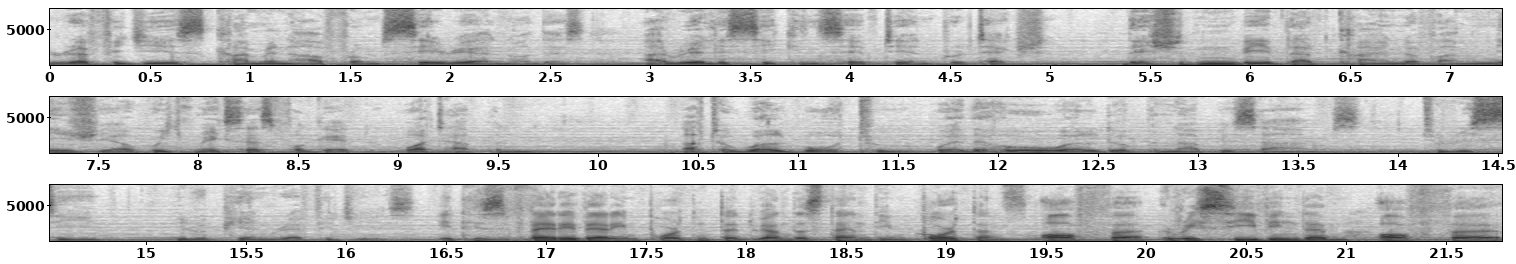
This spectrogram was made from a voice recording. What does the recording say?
refugees coming out from Syria and others are really seeking safety and protection. There shouldn't be that kind of amnesia which makes us forget what happened after World War II, where the whole world opened up its arms to receive European refugees. It is very, very important that we understand the importance of uh, receiving them, of uh,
